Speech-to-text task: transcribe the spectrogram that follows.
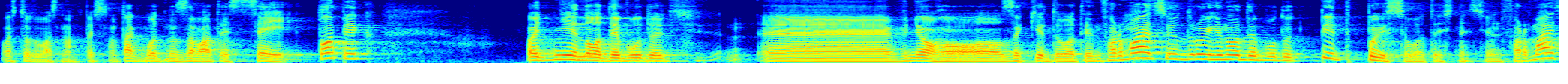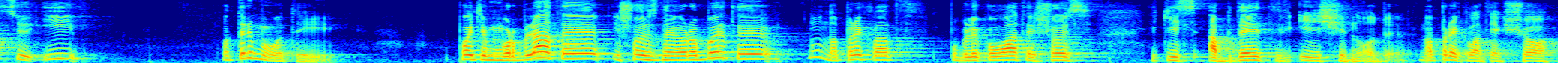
Ось тут у вас написано, так буде називатись цей топік. Одні ноди будуть е, в нього закидувати інформацію, другі ноди будуть підписуватись на цю інформацію і отримувати її. Потім мурбляти і щось з нею робити. Ну, наприклад, публікувати щось, якийсь апдейт в інші ноди. Наприклад, якщо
